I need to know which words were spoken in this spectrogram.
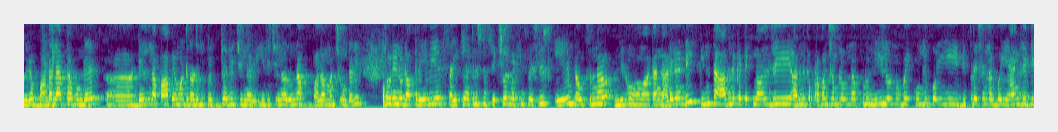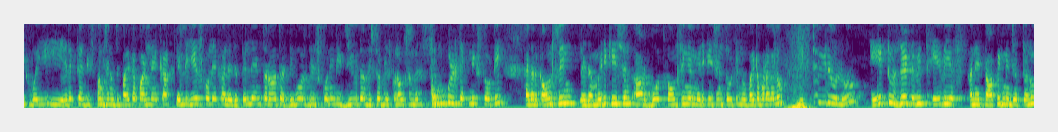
వేరే బండ ల్యాప్టాప్ ఉండే. Uh, డెల్ నా పాప ఏమంటున్నాడు పెద్దది చిన్నది. ఇది చిన్నది ఉన్న బలం మంచిగా ఉంటుంది. సో నేను doctor AVS psychiatrist sexual medicine specialist ఏం డౌట్స్ ఉన్నా నిర్మోహమాటంగా అడగండి. ఇంత ఆధునిక టెక్నాలజీ ఆధునిక ప్రపంచంలో ఉన్నప్పుడు నీళ్ళు నువ్వు పోయి కుంగిపోయి డిప్రెషన్లోకి పోయి యాంగ్జైటీకి పోయి ఈ ఎరెక్టల్ డిస్ఫంక్షన్ నుంచి బయటపడలేక పెళ్ళి చేసుకోలేక లేదా పెళ్ళి అయిన తర్వాత డివోర్స్ తీసుకొని నీ జీవితం డిస్టర్బ్ చేసుకునే అవసరం లేదు. సింపుల్ టెక్నిక్స్ తోటి అదర్ కౌన్సిలింగ్ లేదా medication or both counselling and medication తోటి నువ్వు బయటపడగలవు. నెక్స్ట్ వీడియోలో A to Z with AVS అనే టాపిక్ నేను చెప్తాను.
